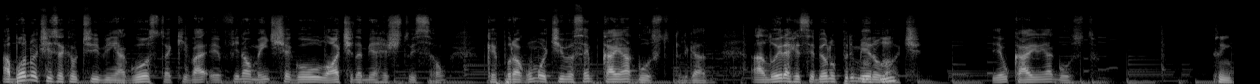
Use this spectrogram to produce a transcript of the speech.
A boa notícia que eu tive em agosto é que vai, eh, finalmente chegou o lote da minha restituição. Porque por algum motivo eu sempre caio em agosto, tá ligado? A loira recebeu no primeiro Uhum. lote. Eu caio em agosto. Sim.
